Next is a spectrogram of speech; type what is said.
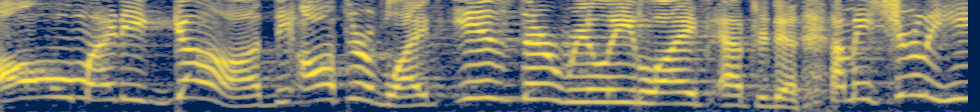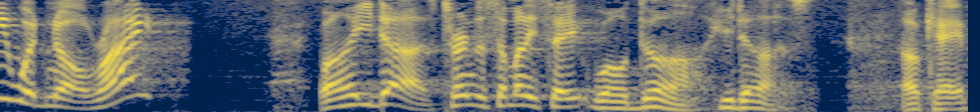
Almighty God, the author of life, is there really life after death? I mean, surely He would know, right? Well, He does. Turn to somebody say, Well, duh, He does. Okay?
